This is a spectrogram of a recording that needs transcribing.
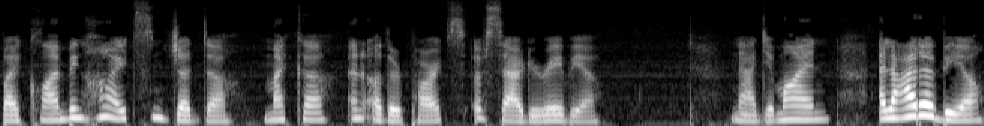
by climbing heights in Jeddah, Mecca, and other parts of Saudi Arabia. Nadia Mine, Al Arabiya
